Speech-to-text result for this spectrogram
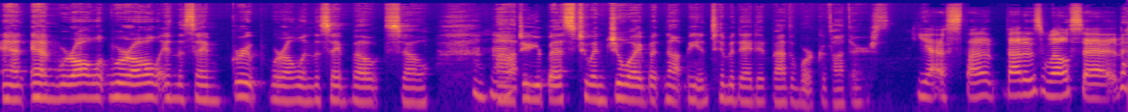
And and we're all we're all in the same group. We're all in the same boat. So mm-hmm. uh, do your best to enjoy, but not be intimidated by the work of others. Yes, that that is well said.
